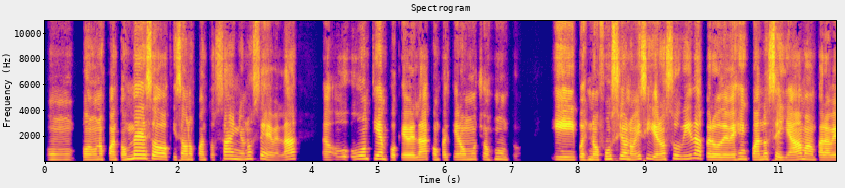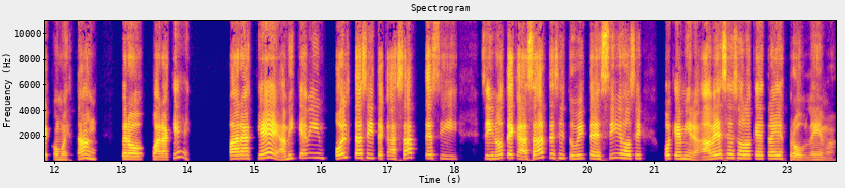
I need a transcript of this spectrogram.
un, por unos cuantos meses o quizá unos cuantos años, no sé, ¿verdad? Uh, hubo un tiempo que, ¿verdad? Compartieron mucho juntos y pues no funcionó y siguieron su vida, pero de vez en cuando se llaman para ver cómo están. Pero ¿para qué? ¿Para qué? A mí qué me importa si te casaste, si, si no te casaste, si tuviste hijos, si, porque mira, a veces eso lo que trae es problemas,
